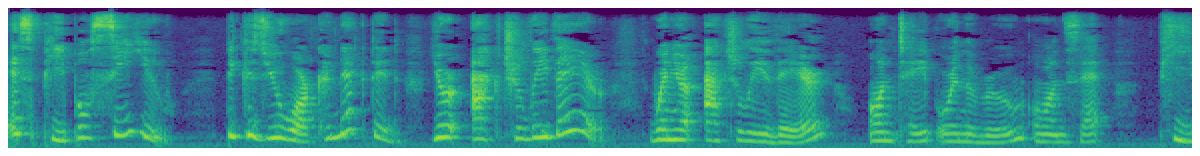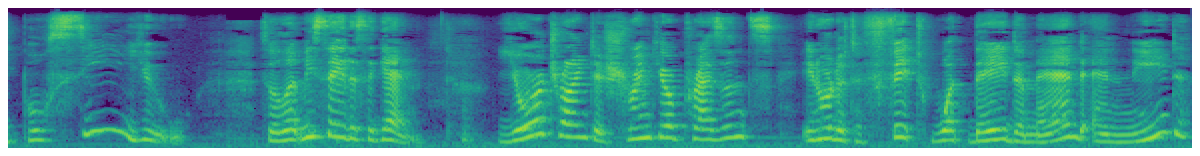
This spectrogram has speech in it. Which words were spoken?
is people see you because you are connected. You're actually there. When you're actually there on tape or in the room or on set, people see you. So let me say this again. You're trying to shrink your presence in order to fit what they demand and need.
